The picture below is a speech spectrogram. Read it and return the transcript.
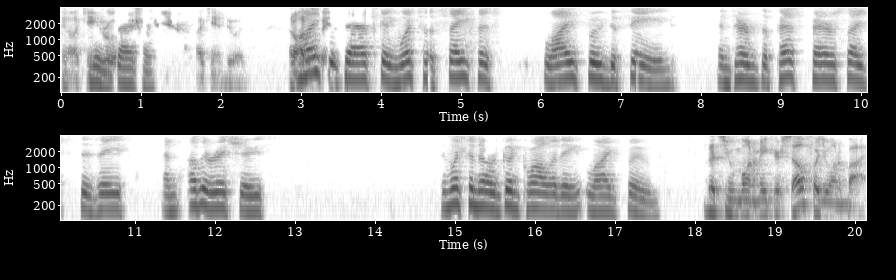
You know, I can't grow. a fish for a year. I can't do it. I don't have Mike space. is asking, what's the safest live food to feed in terms of pests, parasites, disease, and other issues? He wants to know a good quality live food. that you want to make yourself or you want to buy.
